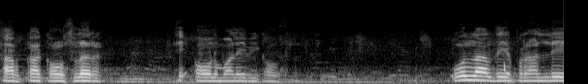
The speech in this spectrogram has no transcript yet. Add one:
ਸਾਬਕਾ ਕਾਉਂਸਲਰ ਤੇ ਆਉਣ ਵਾਲੇ ਵੀ ਕਾਉਂਸਲਰ ਉਹਨਾਂ ਦੇ ਉਪਰਾਲੇ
